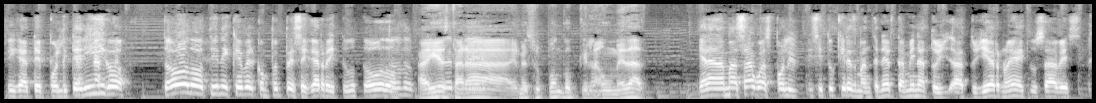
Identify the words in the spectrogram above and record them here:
fíjate, Poli, te digo, todo tiene que ver con Pepe Segarra y tú, todo. Todo Ahí Pepe. estará, me supongo que la humedad. Ya nada más aguas, Poli, si tú quieres mantener también a tu, a tu yerno, ¿eh? Ahí tú sabes.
